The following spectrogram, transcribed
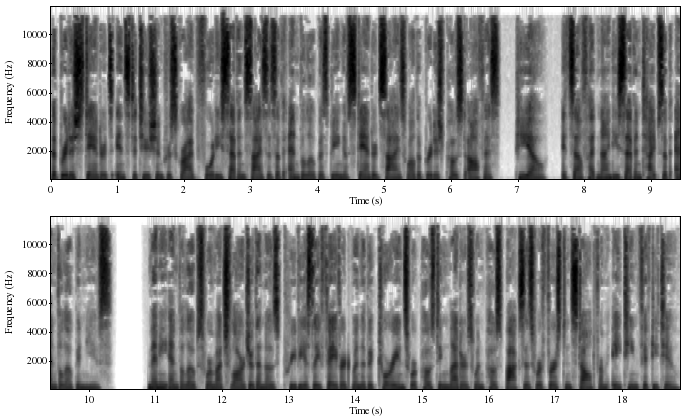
The British Standards Institution prescribed 47 sizes of envelope as being of standard size, while the British Post Office, PO, itself had 97 types of envelope in use. Many envelopes were much larger than those previously favoured when the Victorians were posting letters when post boxes were first installed from 1852.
